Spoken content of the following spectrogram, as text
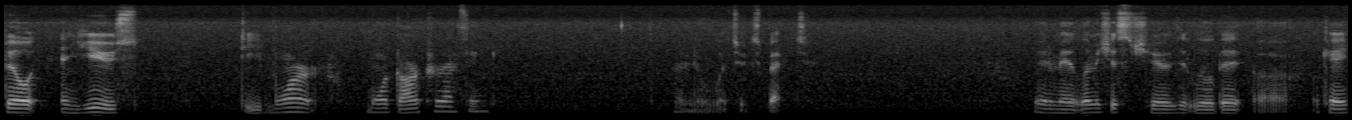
build and use the more more darker I think. I don't know what to expect wait a minute let me just choose it a little bit uh, okay?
